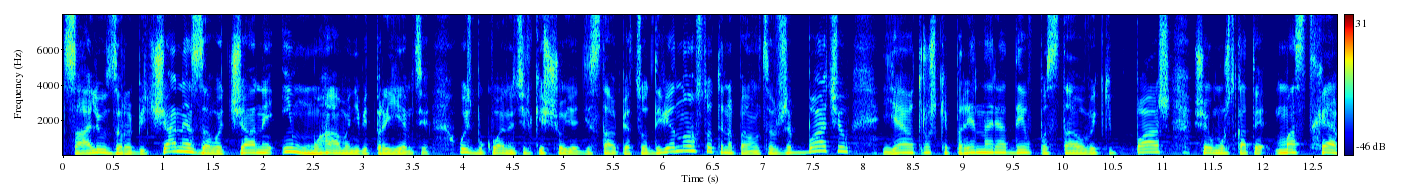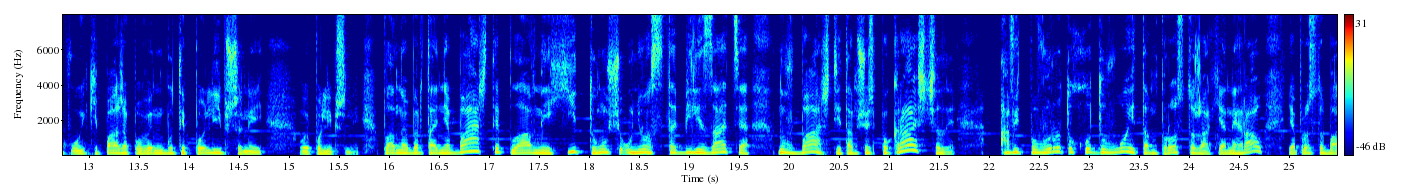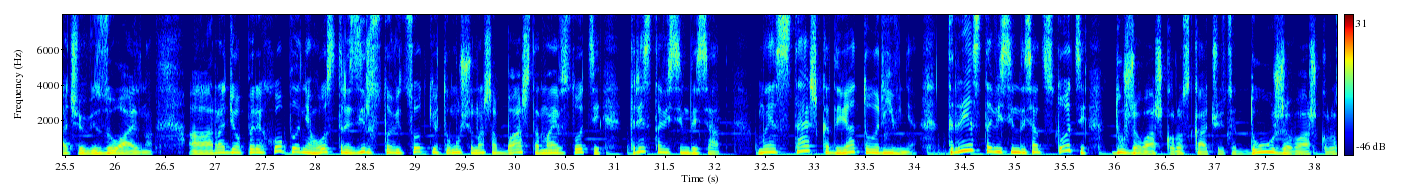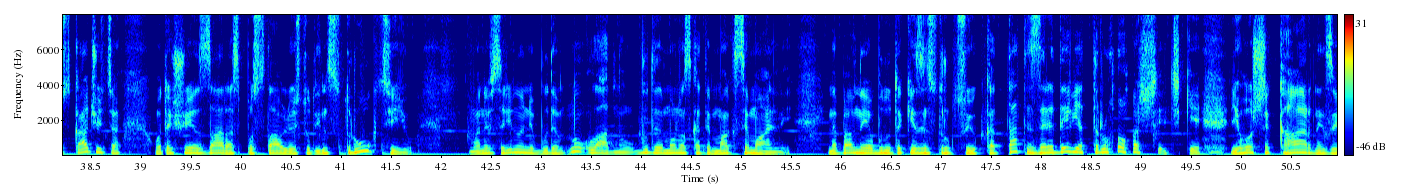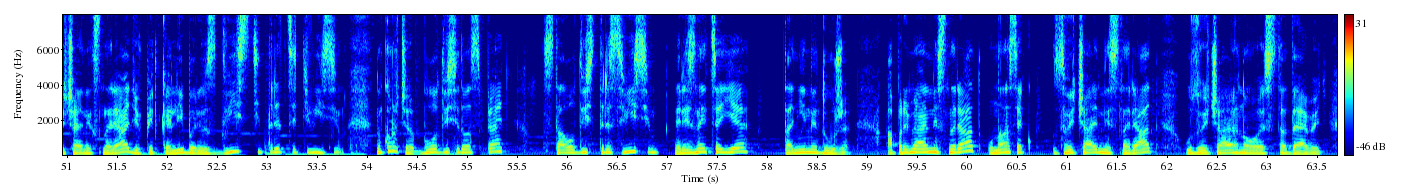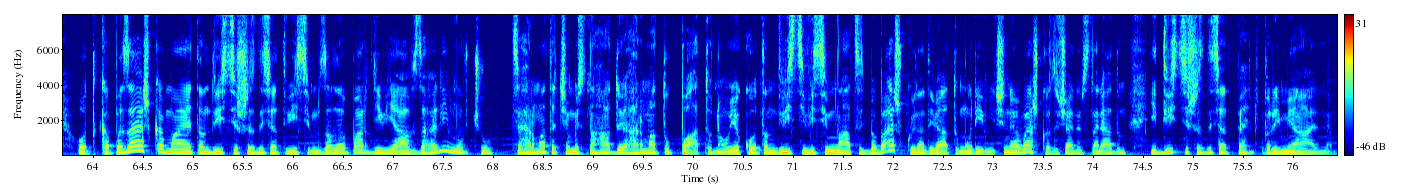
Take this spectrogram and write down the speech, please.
Салют, заробітчани, заводчани і мамині підприємці. Ось буквально тільки що я дістав 590, ти напевно це вже бачив. Я його трошки перенарядив, поставив екіпаж. Що я можу сказати, must have у екіпажа повинен бути поліпшений. Ой, поліпшений. Плавне обертання башти, плавний хід, тому що у нього стабілізація. Ну, в башті там щось покращили. А від повороту ходової там просто жах. Я не грав, я просто бачив візуально. А, радіоперехоплення, гострий зір 100%, тому що наша башта має в стоці 380. Моя стежка 9 рівня. 380 в стоці дуже важко розкачується. Дуже важко розкачується. От якщо я зараз поставлю тут інструкцію. У мене все рівно не буде. Ну, ладно, буде, можна сказати, максимальний. І напевно я буду таки з інструкцією катати. Зарядив я трошечки його шикарних звичайних снарядів під калібрів з 238. Ну, коротше, було 225, стало 238. Різниця є. Та ні, не дуже. А преміальний снаряд у нас як звичайний снаряд у звичайного СТ-9. От КПЗшка має там 268, за леопардів я взагалі мовчу. Ця гармата чимось нагадує гармату Паттона, у якого там 218 ББшкою на 9 рівні, чи не ББшкою, звичайним снарядом, і 265 преміальним.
